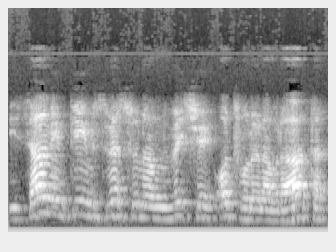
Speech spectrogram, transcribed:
i samim tim sve su nam više otvorena vrata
